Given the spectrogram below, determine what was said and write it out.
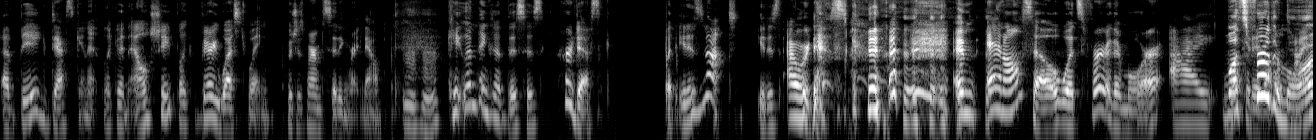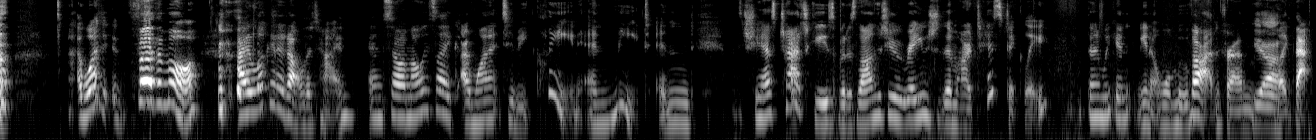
a, a big desk in it, like an L shape, like very West Wing, which is where I'm sitting right now. Mhm. Caitlin thinks that this is her desk, but it is not. It is our desk. and and also, what's furthermore, I What's at it all the furthermore? What furthermore, I look at it all the time, and so I'm always like, I want it to be clean and neat. And she has tchotchkes, but as long as you arrange them artistically, then we can, you know, we'll move on from Yeah. like that.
